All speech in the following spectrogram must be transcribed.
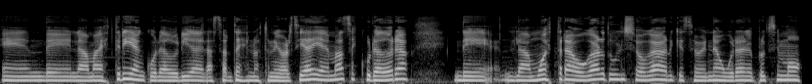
de la maestría en curaduría de las artes de nuestra universidad y además es curadora de la muestra Hogar Dulce Hogar que se va a inaugurar el próximo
